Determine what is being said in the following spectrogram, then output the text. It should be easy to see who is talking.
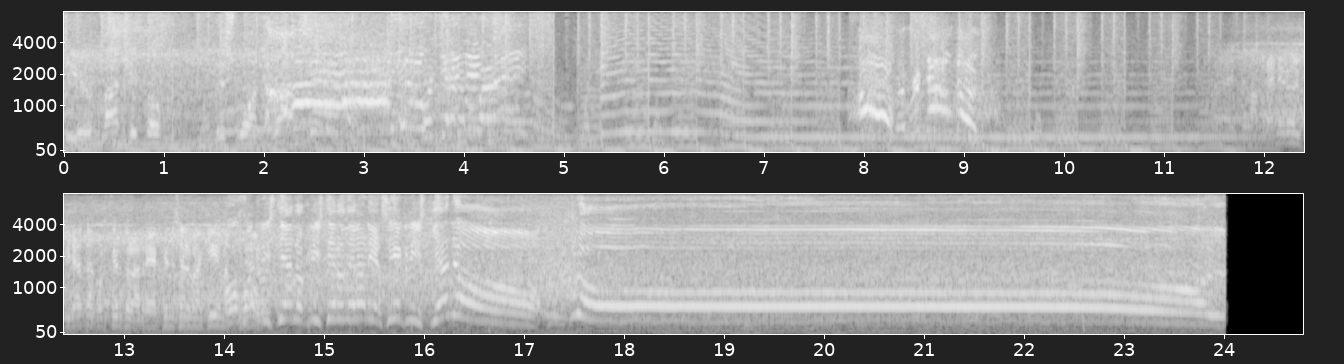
Speaker 1: sheer magical. And this one drops oh,
Speaker 2: in. We're getting it!
Speaker 3: Por cierto, las reacciones en el banquillo. ¡Ojo a
Speaker 2: Cristiano! ¡Cristiano en el área! ¡Sigue Cristiano!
